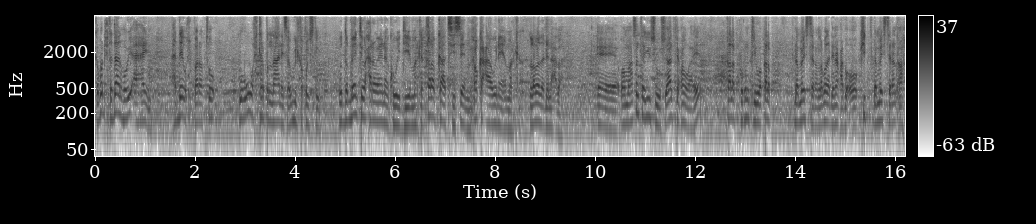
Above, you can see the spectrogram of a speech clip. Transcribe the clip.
Gabadhu xita haddaan hooyo ahayn hadday wax barato waa ugu waxtar badnaanaysaa wiilka qoyska. Ugu dambayntii waxaan rabaa inaan ku weydiiye marka qalabka aad siiseen muxuu ka caawinaya marka labada dhinacba waa mahadsantaha yuusuf su'aal fiican waaye. Qalabku runtii waa qalab dhammaystiran labada dhinacba oo kit dhammaystiran ah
